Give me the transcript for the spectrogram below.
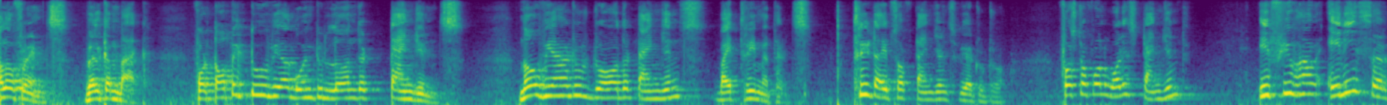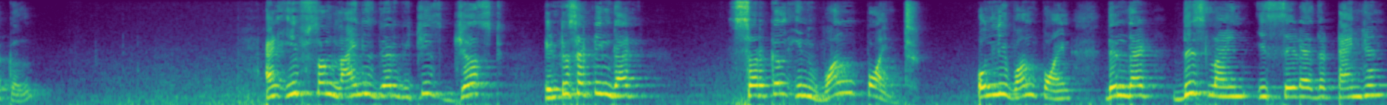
Hello friends, welcome back. For topic 2 we are going to learn the tangents. Now we have to draw the tangents by three methods. Three types of tangents we have to draw. First of all what is tangent? If you have any circle and if some line is there which is just intersecting that circle in one point only one point then that this line is said as the tangent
